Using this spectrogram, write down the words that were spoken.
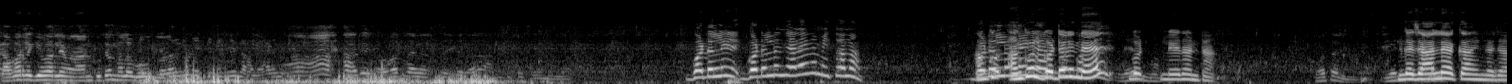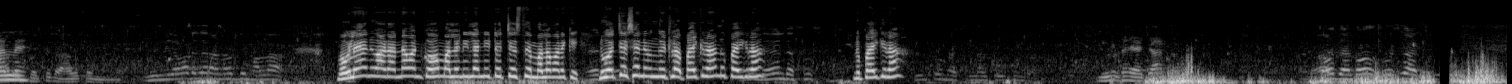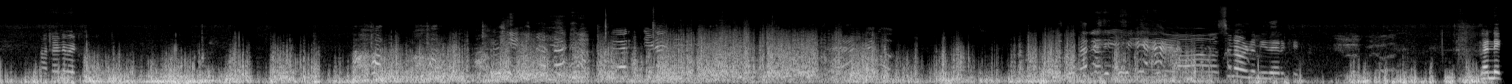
కవర్లు గివర్లు ఏమైనా అనుకుంటే మళ్ళీ పోతుంది ఆ, ఆ, అదే. గొడ్డలి గొడ్డలు ఉందా మీతోనా అంకుల్ గొడ్డలుందే? గొడ్- లేదంట. ఇంకా జాలే అక్క ఇంకా జాలే. మొగలే నువ్వు వాడు అన్నావు అనుకో మళ్ళీ నీళ్ళ నీటి వచ్చేస్తే మళ్ళీ మనకి నువ్వు వచ్చేసా నువ్వు ఇట్లా పైకి రా నువ్వు పైకి రా. నువ్వు పైకి రా దాని తర్వాత చూసి అది అట్లనే పెట్టుకో. వస్తున్నా ఉండు మీ దగ్గరికి. నన్ను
